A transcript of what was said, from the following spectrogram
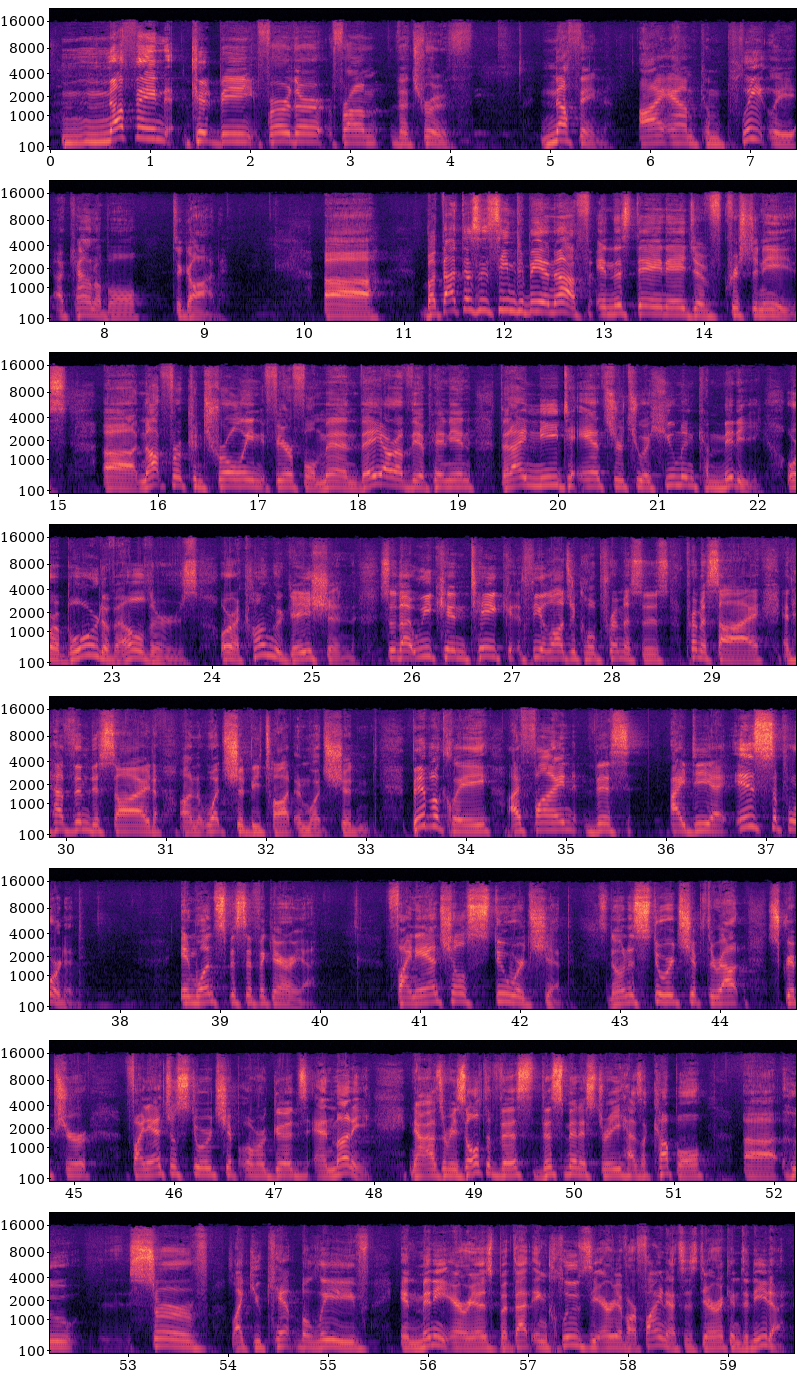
Nothing could be further from the truth. Nothing. I am completely accountable to God. Uh, but that doesn't seem to be enough in this day and age of Christianese uh, not for controlling fearful men. They are of the opinion that I need to answer to a human committee or a board of elders or a congregation so that we can take theological premises, premisi, and have them decide on what should be taught and what shouldn't. Biblically, I find this idea is supported in one specific area financial stewardship. It's known as stewardship throughout Scripture financial stewardship over goods and money. Now, as a result of this, this ministry has a couple uh, who serve like you can't believe in many areas, but that includes the area of our finances, Derek and Danita.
